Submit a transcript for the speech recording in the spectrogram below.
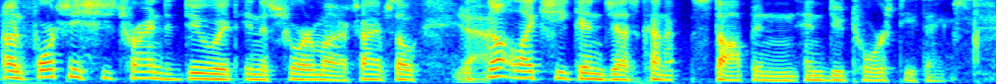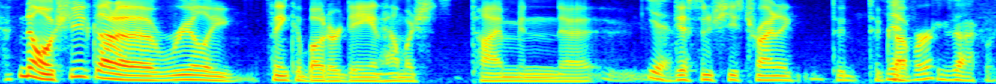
unfortunately, she's trying to do it in a short amount of time. So it's not like she can just kind of stop and, and do touristy things. no, she's got to really think about her day and how much time and uh, Yeah. distance she's trying to, to, to Yeah, cover. exactly.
